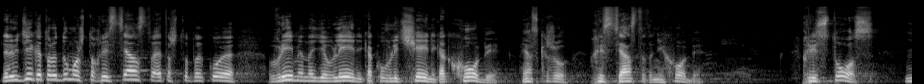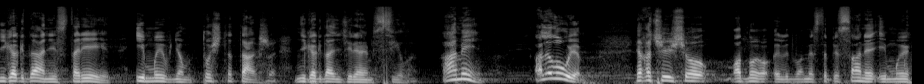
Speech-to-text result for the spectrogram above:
Для людей, которые думают, что христианство – это что-то такое временное явление, как увлечение, как хобби. Я скажу, христианство – это не хобби. Христос никогда не стареет, и мы в нем точно так же никогда не теряем силы. Аминь. Аллилуйя. Я хочу еще одно или два места Писания, и мы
